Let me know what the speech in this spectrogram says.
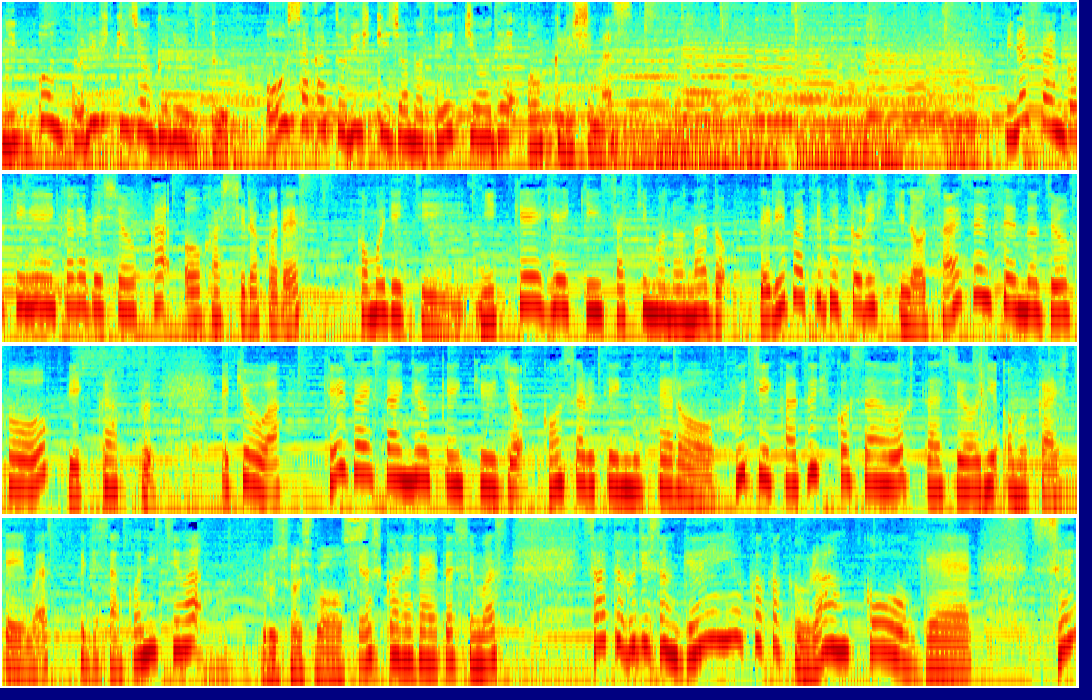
日本取引所グループ大阪取引所の提供でお送りします。皆さんご機嫌いかがでしょうか？大橋ろ子ですコモディティ日経平均先物などデリバティブ取引の最前線の情報をピックアップ。え今日は経済産業研究所コンサルティングフェロー藤和彦さんをスタジオにお迎えしています。藤さんこんにちは。よろしくお願いします。よろしくお願いいたします。さて藤さん原油価格乱高下。先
